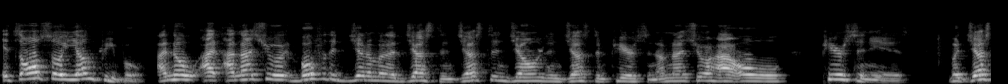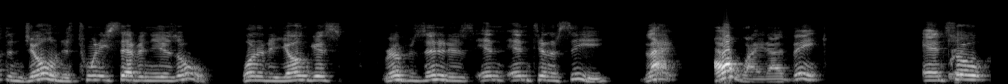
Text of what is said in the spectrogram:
it's also young people. I know I, I'm not sure both of the gentlemen are Justin, Justin Jones and Justin Pearson. I'm not sure how old Pearson is, but Justin Jones is 27 years old, one of the youngest representatives in, in Tennessee, black, all white, I think. And so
